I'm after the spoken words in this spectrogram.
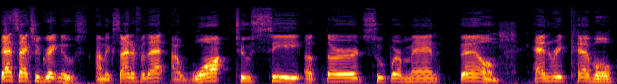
That's actually great news. I'm excited for that. I want to see a third Superman film. Henry Cavill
